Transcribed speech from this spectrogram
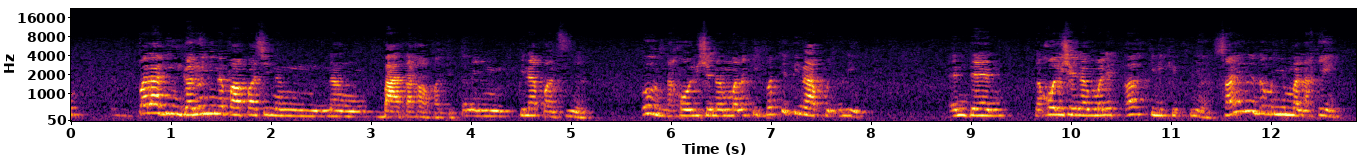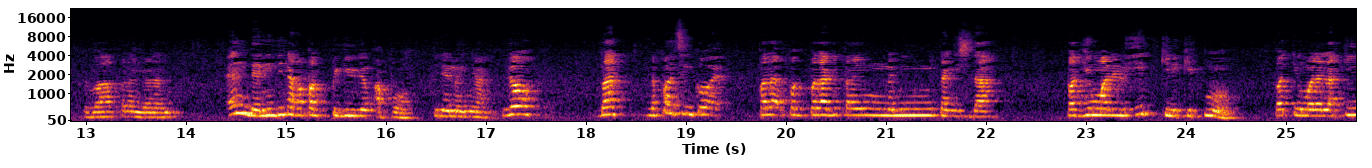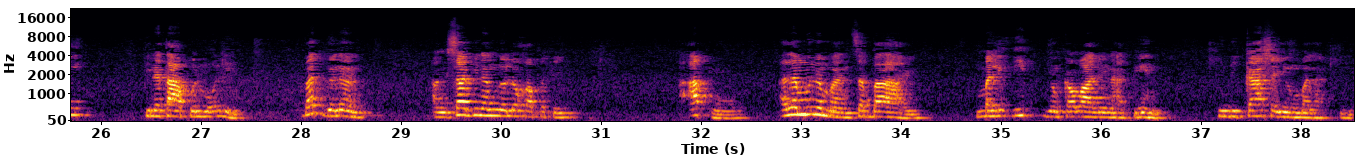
palaging ganun yung napapansin ng, ng bata kapatid. Talagang pinapansin niya. Oh, nakahuli siya ng malaki, ba't niya tinapon ulit? And then, nakahuli siya ng maliit, ah, kinikip niya. Sayang na naman yung malaki. Diba? Parang ganun. And then, hindi nakapagpigil yung apo. Tinanong niya, Lo, ba't napansin ko, eh, pala, pag palagi tayong namimimit ng isda, pag yung maliliit, kinikip mo. Ba't yung malalaki, tinatapon mo ulit? Ba't ganun? Ang sabi ng lolo kapatid, Apo, Alam mo naman, sa bahay, maliit yung kawali natin. Hindi kasya yung malaki.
